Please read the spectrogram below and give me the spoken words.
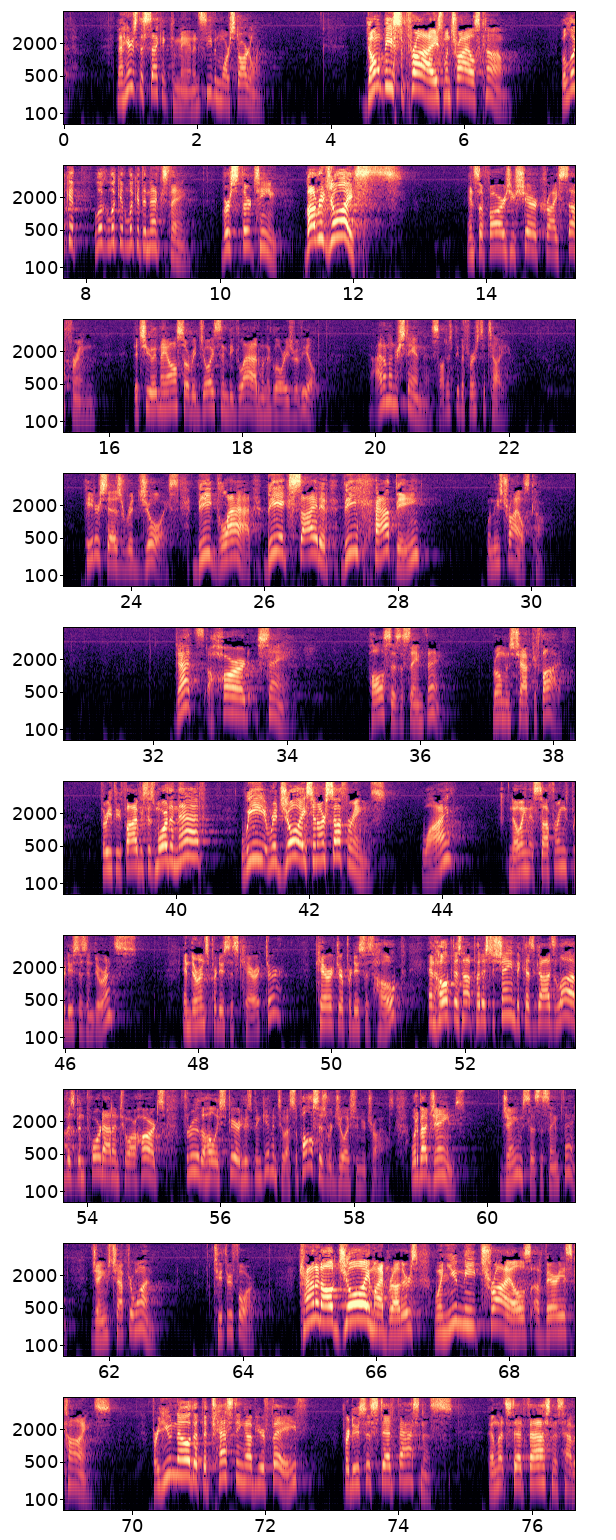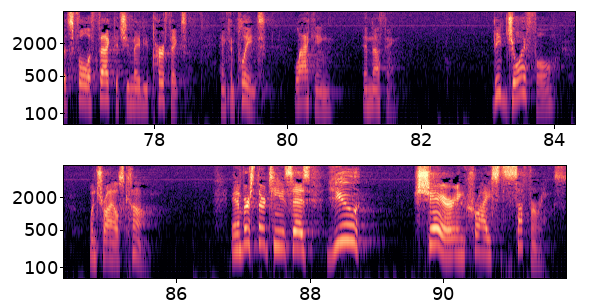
Now, here's the second command, and it's even more startling. Don't be surprised when trials come. But look at, look, look at, look at the next thing. Verse 13. But rejoice insofar as you share Christ's suffering, that you may also rejoice and be glad when the glory is revealed. I don't understand this. I'll just be the first to tell you. Peter says, rejoice, be glad, be excited, be happy when these trials come. That's a hard saying. Paul says the same thing. Romans chapter 5. 3 through 5, he says, More than that, we rejoice in our sufferings. Why? Knowing that suffering produces endurance, endurance produces character, character produces hope, and hope does not put us to shame because God's love has been poured out into our hearts through the Holy Spirit who's been given to us. So Paul says, Rejoice in your trials. What about James? James says the same thing. James chapter 1, 2 through 4. Count it all joy, my brothers, when you meet trials of various kinds. For you know that the testing of your faith produces steadfastness. And let steadfastness have its full effect that you may be perfect and complete, lacking in nothing. Be joyful when trials come. And in verse 13 it says, You share in Christ's sufferings.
